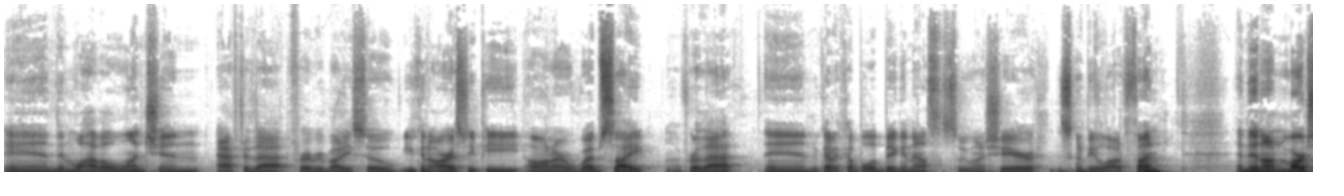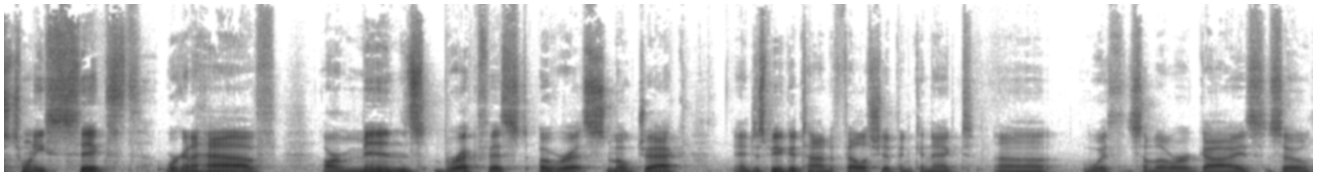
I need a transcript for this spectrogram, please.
And then we'll have a luncheon after that for everybody. So you can RSVP on our website for that. And we've got a couple of big announcements we want to share. This is going to be a lot of fun. And then on March 26th, we're going to have our men's breakfast over at Smoke Jack and just be a good time to fellowship and connect uh, with some of our guys. So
